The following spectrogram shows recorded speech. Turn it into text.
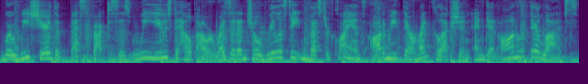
where we share the best practices we use to help our residential real estate investor clients automate their rent collection and get on with their lives.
